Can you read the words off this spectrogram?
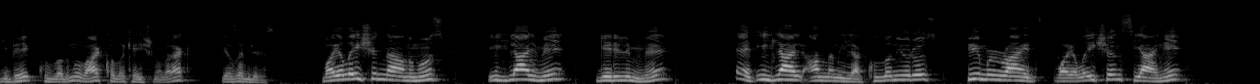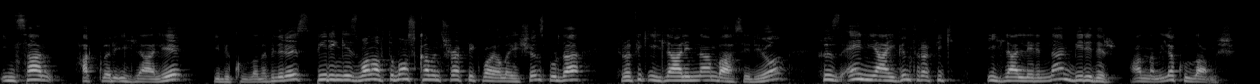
gibi kullanımı var. Collocation olarak yazabiliriz. Violation nounumuz ihlal mi, gerilim mi? Evet, ihlal anlamıyla kullanıyoruz. Human rights violations yani insan hakları ihlali gibi kullanabiliriz. Speeding is one of the most common traffic violations. Burada trafik ihlalinden bahsediyor. Hız en yaygın trafik ihlallerinden biridir anlamıyla kullanmış.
